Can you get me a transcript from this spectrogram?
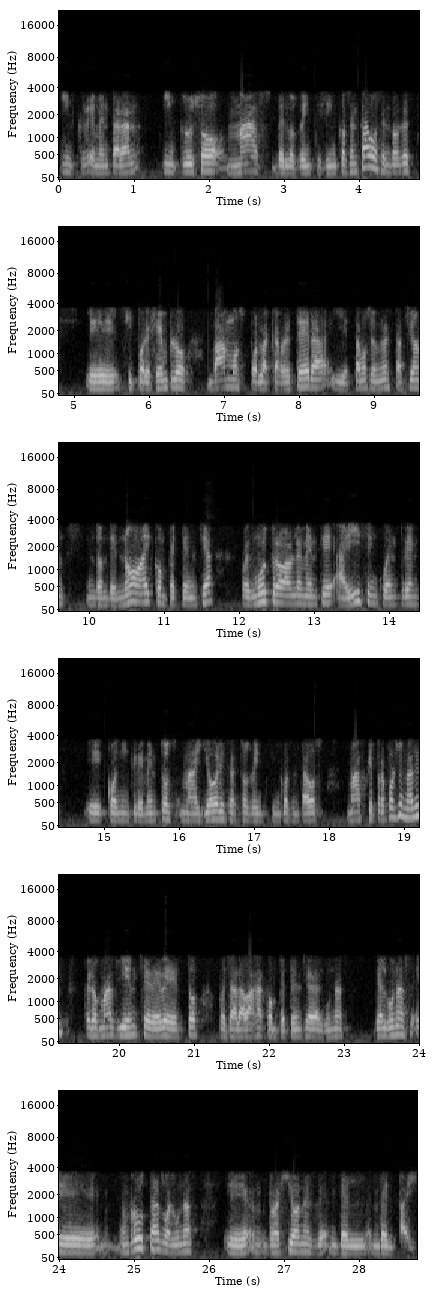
incrementarán incluso más de los 25 centavos. Entonces, eh, si por ejemplo vamos por la carretera y estamos en una estación en donde no hay competencia, pues muy probablemente ahí se encuentren eh, con incrementos mayores a estos 25 centavos más que proporcionales, pero más bien se debe esto pues a la baja competencia de algunas de algunas eh, rutas o algunas eh, regiones del, del país.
